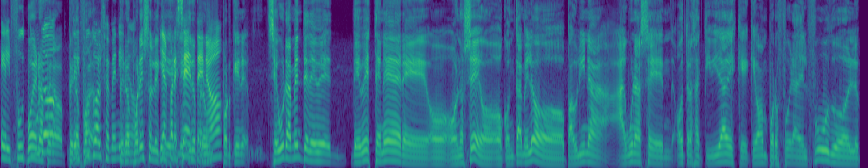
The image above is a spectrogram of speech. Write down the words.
el futuro del fútbol femenino. Pero por eso le, y el presente, ¿no? Porque seguramente debe, debes tener, eh, o, no sé, o, contámelo, Paulina, algunas eh, otras actividades que, van por fuera del fútbol.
